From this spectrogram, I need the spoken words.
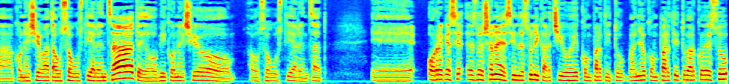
Ba, konexio bat auzo guztiaren zat, edo bi konexio auzo guztiaren zat. E, horrek ez, ez du esana ezin dezunik artxiboi konpartitu, baina konpartitu beharko duzu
